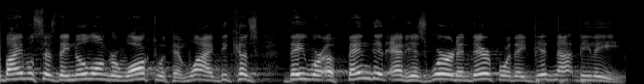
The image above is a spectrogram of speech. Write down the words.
the Bible says they no longer walked with Him. Why? Because they were offended at His word and therefore they did not believe.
